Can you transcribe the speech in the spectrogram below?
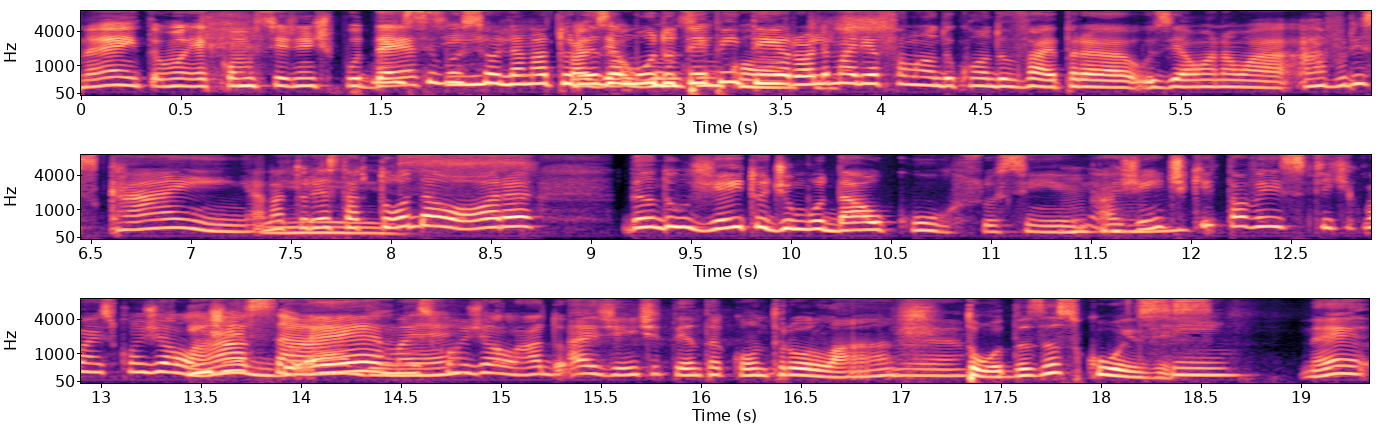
né? Então é como se a gente Mas pudesse. se você olhar, a natureza muda o tempo inteiro. Olha a encontros. Maria falando quando vai para os Yawanawá. Árvores caem. A natureza está Isso. toda hora dando um jeito de mudar o curso, assim. Uhum. A gente que talvez fique mais congelado. Engessado, é, mais né? congelado. A gente tenta controlar É. todas as coisas. Sim. Né?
